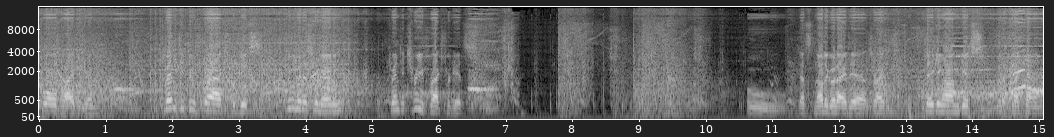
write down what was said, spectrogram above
Squall's life again. 22 frags for Gitz, 2 minutes remaining, 23 frags for Gitz. Ooh, that's not a good idea. Try taking on Gitz with a flak cannon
